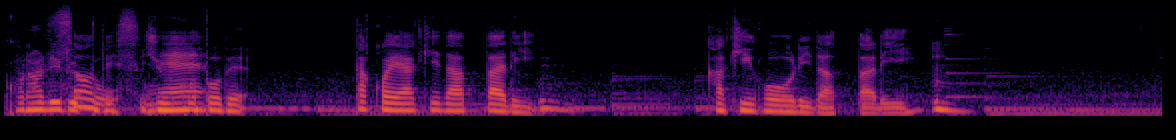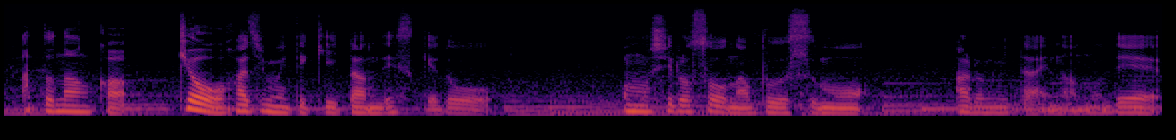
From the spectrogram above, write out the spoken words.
来られるということで。たこ焼きだったりうん。かき氷だったり。うん。あとなんか今日初めて聞いたんですけど面白そうなブースもあるみたいなので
